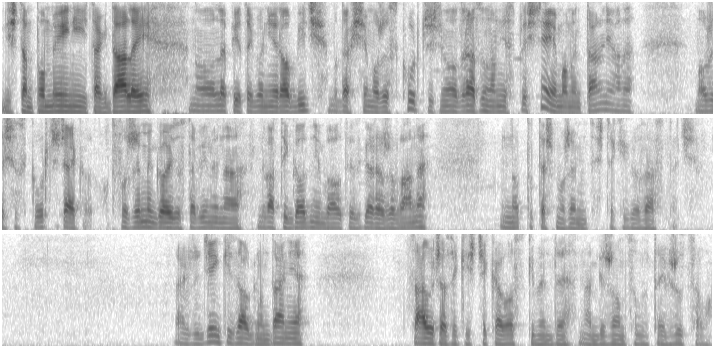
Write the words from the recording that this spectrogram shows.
Gdzieś tam pomyjni i tak dalej. No lepiej tego nie robić, bo dach się może skurczyć. No od razu nam nie spleśnieje momentalnie, ale może się skurczyć. A jak otworzymy go i zostawimy na dwa tygodnie, bo auto jest garażowane, no to też możemy coś takiego zastać. Także dzięki za oglądanie. Cały czas jakieś ciekawostki będę na bieżąco tutaj wrzucał.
